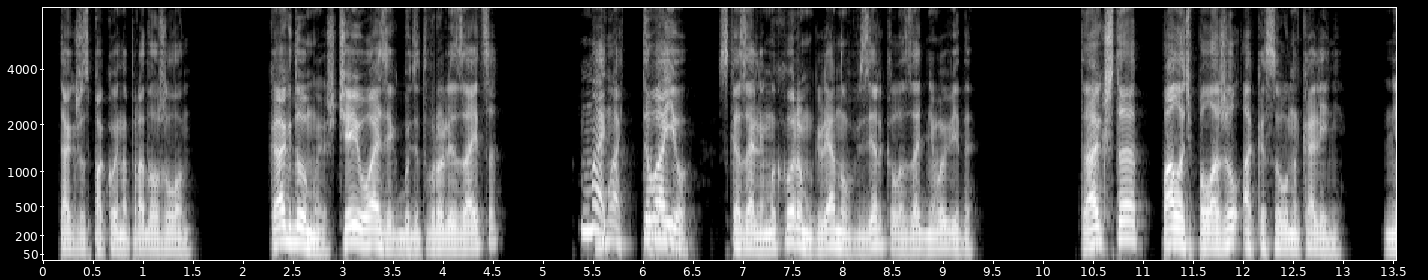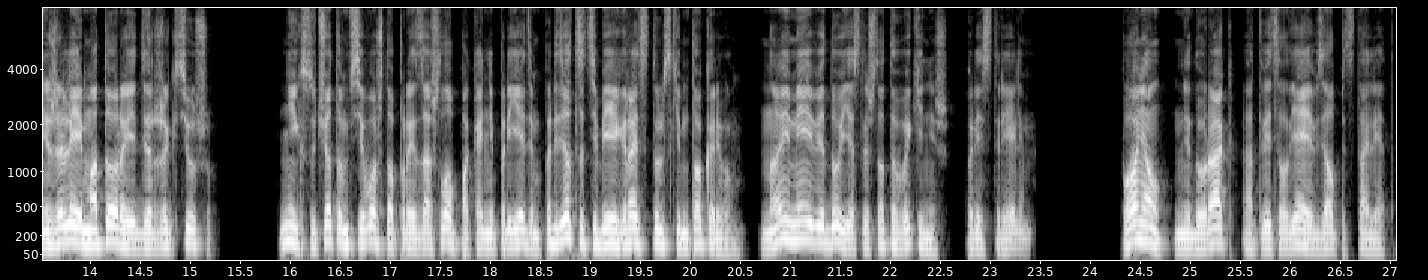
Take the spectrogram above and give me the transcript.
— также спокойно продолжил он. «Как думаешь, чей уазик будет в роли зайца?» «Мать, Мать твою!», твою — сказали мы хором, глянув в зеркало заднего вида. Так что Палыч положил АКСУ на колени. «Не жалей мотора и держи Ксюшу. Ник, с учетом всего, что произошло, пока не приедем, придется тебе играть с Тульским Токаревым. Но имей в виду, если что-то выкинешь, пристрелим. Понял, не дурак, ответил я и взял пистолет.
